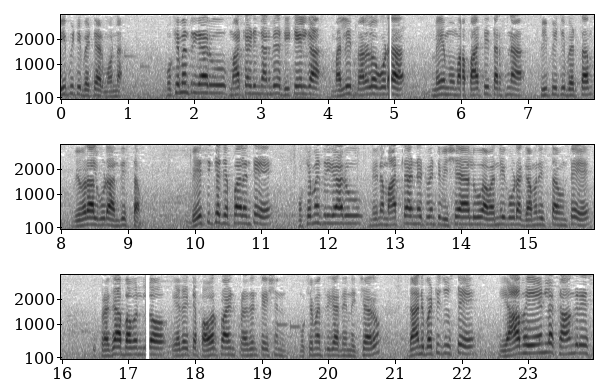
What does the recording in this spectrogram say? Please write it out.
పీపీటీ పెట్టారు మొన్న. ముఖ్యమంత్రి గారు మాట్లాడిన దాని మీద డీటెయిల్గా మళ్ళీ త్వరలో కూడా మేము మా పార్టీ తరఫున పీపీటీ పెడతాం వివరాలు కూడా అందిస్తాం. బేసిక్గా చెప్పాలంటే ముఖ్యమంత్రి గారు నిన్న మాట్లాడినటువంటి విషయాలు అవన్నీ కూడా గమనిస్తూ ఉంటే ప్రజాభవన్లో ఏదైతే పవర్ పాయింట్ ప్రజెంటేషన్ ముఖ్యమంత్రి గారు నిన్న ఇచ్చారో దాన్ని బట్టి చూస్తే యాభై ఏండ్ల కాంగ్రెస్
